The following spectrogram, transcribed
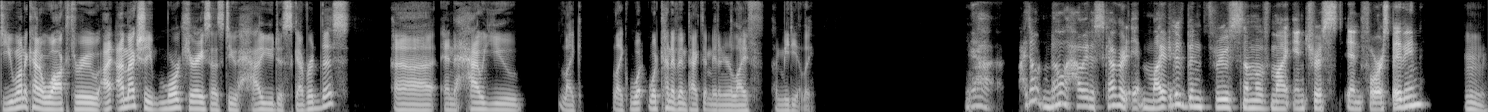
do you want to kind of walk through? I, I'm actually more curious as to how you discovered this uh, and how you like like what what kind of impact it made on your life immediately. Yeah, I don't know how I discovered it. Might have been through some of my interest in forest bathing. Mm.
